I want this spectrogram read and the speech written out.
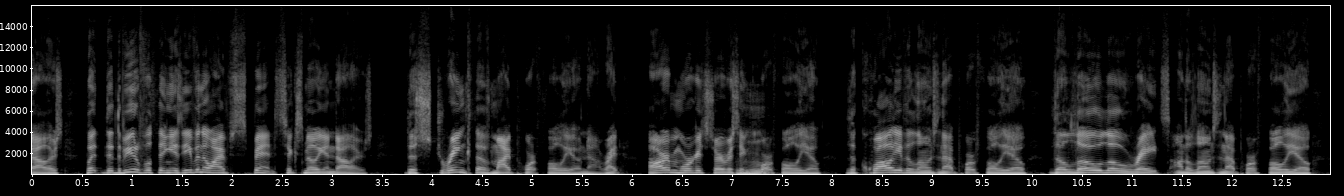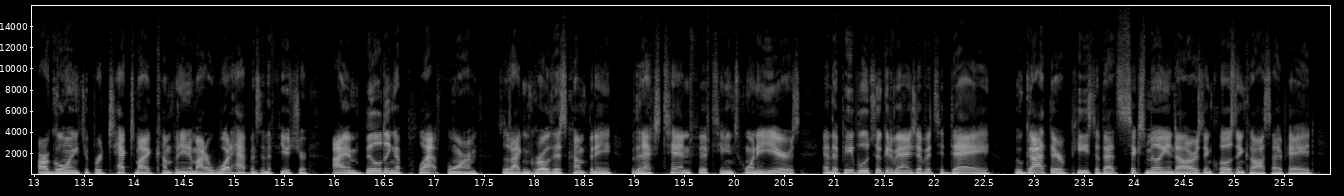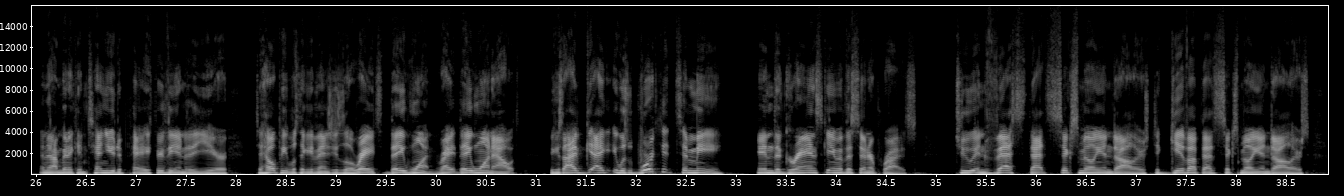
But the, the beautiful thing is, even though I've spent $6 million, the strength of my portfolio now, right? Our mortgage servicing Mm-hmm. portfolio, the quality of the loans in that portfolio, the low, low rates on the loans in that portfolio are going to protect my company no matter what happens in the future. I am building a platform so that I can grow this company for the next 10, 15, 20 years. And the people who took advantage of it today, who got their piece of that $6 million in closing costs I paid, and then I'm going to continue to pay through the end of the year to help people take advantage of these low rates, they won, right? They won out because I, it was worth it to me in the grand scheme of this enterprise to invest that $6 million, to give up that $6 million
